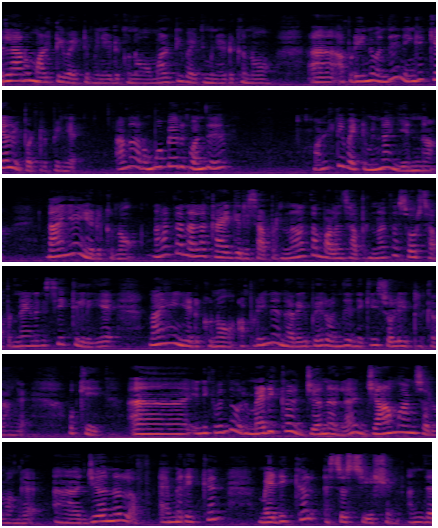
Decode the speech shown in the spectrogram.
எல்லாரும் மல்டி வைட்டமின் எடுக்கணும் மல்டி வைட்டமின் எடுக்கணும் அப்படின்னு வந்து நீங்கள் கேள்விப்பட்டிருப்பீங்க. ஆனால் ரொம்ப பேருக்கு வந்து மல்டி வைட்டமின்னா என்ன? நான் ஏன் எடுக்கணும்? நான் தான் நல்லா காய்கறி சாப்பிட்றேன் நான் தான் பழம் சாப்பிட்றேன் நான் தான் சோறு சாப்பிட்றேன் எனக்கு சீக்கிரலையே நான் ஏன் எடுக்கணும்? அப்படின்னு நிறைய பேர் வந்து இன்னைக்கு சொல்லிட்டு இருக்கிறாங்க. ஓகே இன்னைக்கு வந்து ஒரு மெடிக்கல் ஜேர்னலில் ஜாமான்னு சொல்லுவாங்க. Journal of American medical association அந்த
